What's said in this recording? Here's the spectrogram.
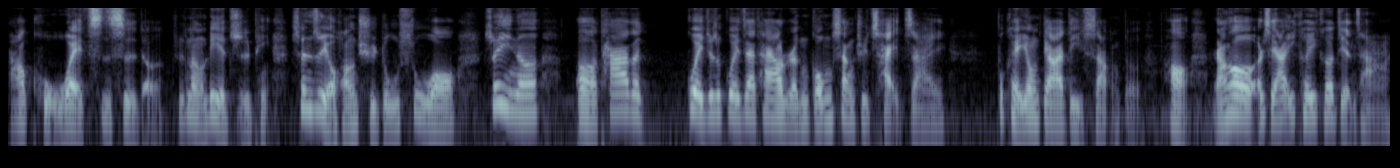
然后苦味、刺刺的，就是那种劣质品，甚至有黄曲毒素哦。所以呢，呃，它的贵就是贵在它要人工上去采摘，不可以用掉在地上的。好、然后而且要一颗一颗检查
